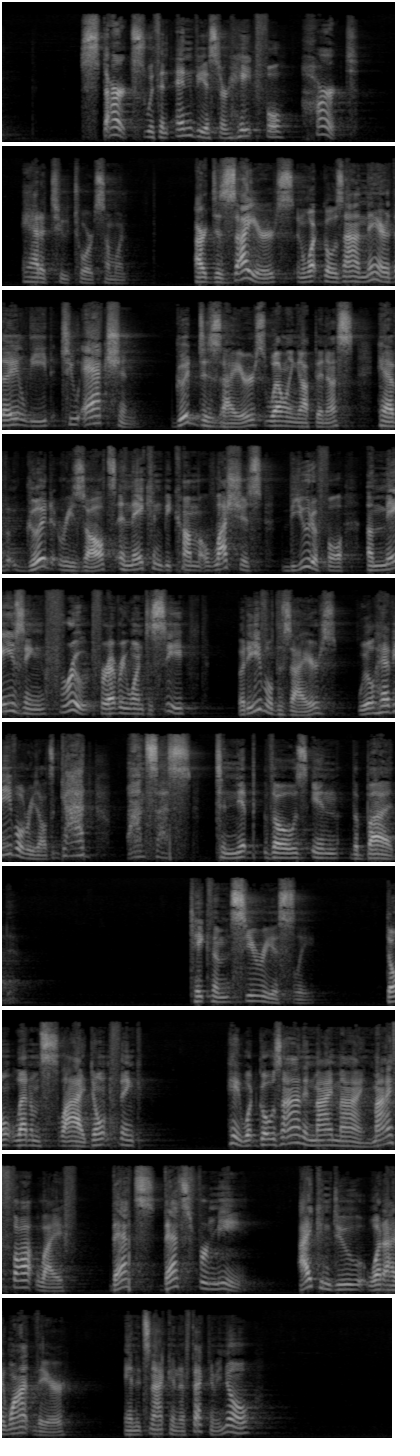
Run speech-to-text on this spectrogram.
starts with an envious or hateful heart attitude towards someone. Our desires and what goes on there, they lead to action. Good desires welling up in us have good results, and they can become luscious, beautiful, amazing fruit for everyone to see. But evil desires will have evil results. God wants us to nip those in the bud. Take them seriously. Don't let them slide. Don't think, hey, what goes on in my mind, my thought life, that's, that's for me. I can do what I want there, and it's not going to affect me. No,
